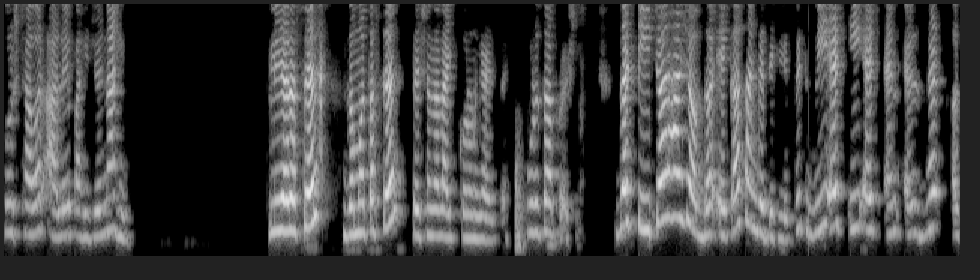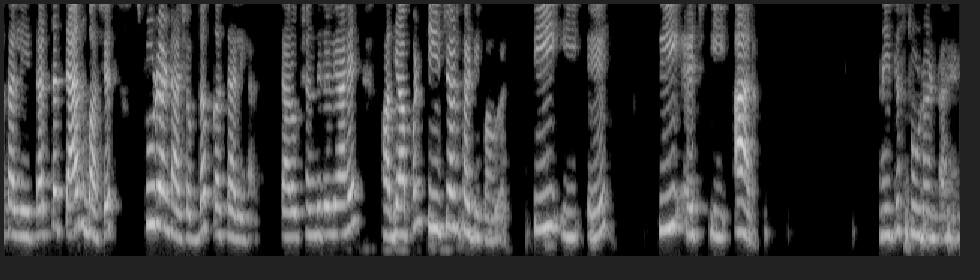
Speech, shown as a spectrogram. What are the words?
पृष्ठावर आले पाहिजे नाही. क्लिअर असेल? जमत असेल? सेशनला लाईक करून घ्यायचंय. पुढचा प्रश्न. जर टीचर हा शब्द एका सांकेतिक लिपीत V H E H N L Z असा लिहितात तर त्याच भाषेत स्टुडंट हा शब्द कसा लिहाल? चार ऑप्शन दिलेले आहेत. आधी आपण टीचरसाठी पाहूयात. T E A C H E R आणि इथे स्टुडंट आहे.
